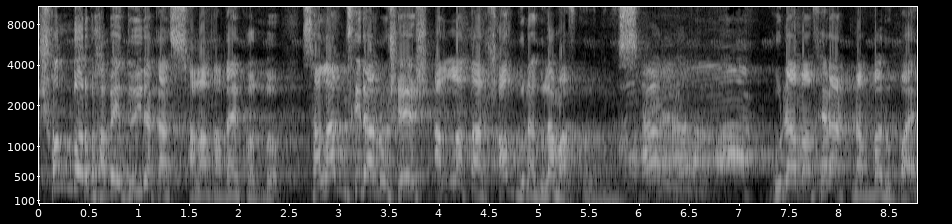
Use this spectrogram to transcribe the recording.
সুন্দরভাবে দুই রাকাত সালাত আদায় করল সালাম ফিরানো শেষ আল্লাহ তার সব গুনাহগুলা মাফ করে দিবে গুনাহ মাফের আট নাম্বার উপায়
